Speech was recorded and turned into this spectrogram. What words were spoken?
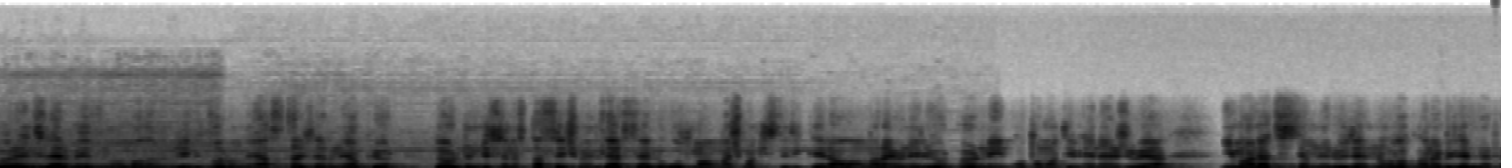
Öğrenciler mezun olmadan önce zorunlu yaz stajlarını yapıyor. 4. sınıfta seçmeli derslerle uzmanlaşmak istedikleri alanlara yöneliyor. Örneğin otomotiv, enerji veya imalat sistemleri üzerine odaklanabilirler.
